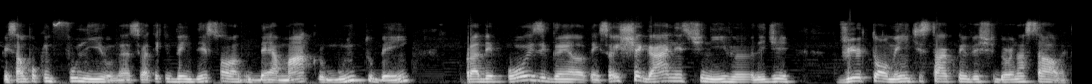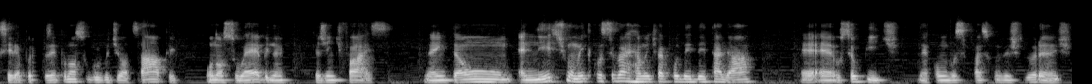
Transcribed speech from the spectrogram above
pensar um pouco em funil, né? Você vai ter que vender sua ideia macro muito bem para depois ir ganhando atenção e chegar neste nível ali de virtualmente estar com o investidor na sala, que seria, por exemplo, o nosso grupo de WhatsApp, o nosso webinar que a gente faz. Né? Então, é neste momento que você vai, realmente vai poder detalhar é, é, o seu pitch, né? como você faz com o investidor anjo.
